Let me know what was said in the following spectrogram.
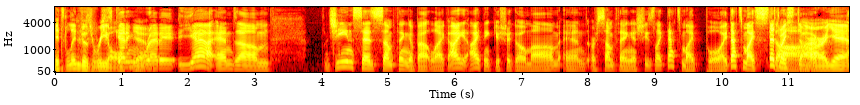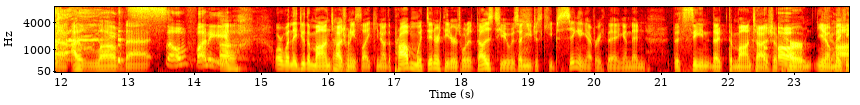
it's Linda's real. She's getting Yeah. ready. Yeah, and um Gene says something about like I I think you should go, mom, and or something, and she's like, "That's my boy. That's my star. That's my star. Yeah, I love that. So funny. Or when they do the montage when he's like, you know, the problem with dinner theater is what it does to you is then you just keep singing everything, and then the scene, the, the montage of Oh, her, you know, making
